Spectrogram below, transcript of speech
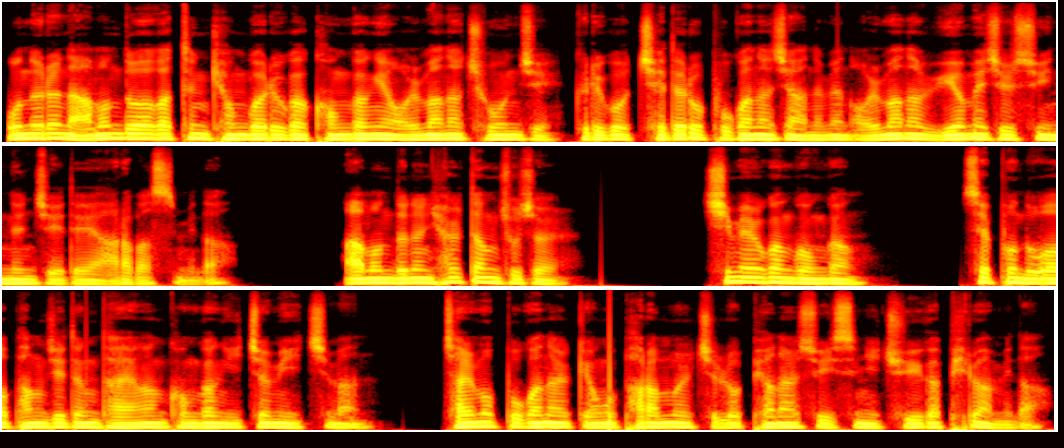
오늘은 아몬드와 같은 견과류가 건강에 얼마나 좋은지 그리고 제대로 보관하지 않으면 얼마나 위험해질 수 있는지에 대해 알아봤습니다. 아몬드는 혈당 조절, 심혈관 건강, 세포 노화 방지 등 다양한 건강 이점이 있지만 잘못 보관할 경우 발암물질로 변할 수 있으니 주의가 필요합니다.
